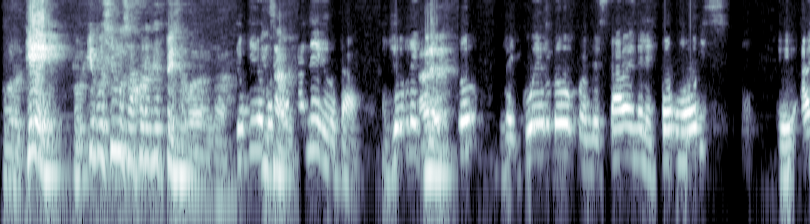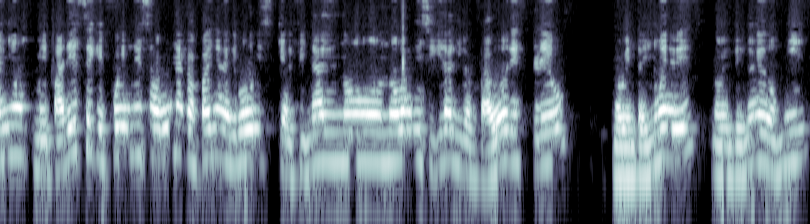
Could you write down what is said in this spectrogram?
¿Por qué? ¿Por qué pusimos a Jorge Espejo acá? Yo quiero ¿Quién contar una anécdota. Yo recuerdo, recuerdo cuando estaba en el Sport Boys, eh, año, me parece que fue en esa buena campaña del Boys que al final no, no va ni siquiera a Libertadores, creo, 99, 99, 2000.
